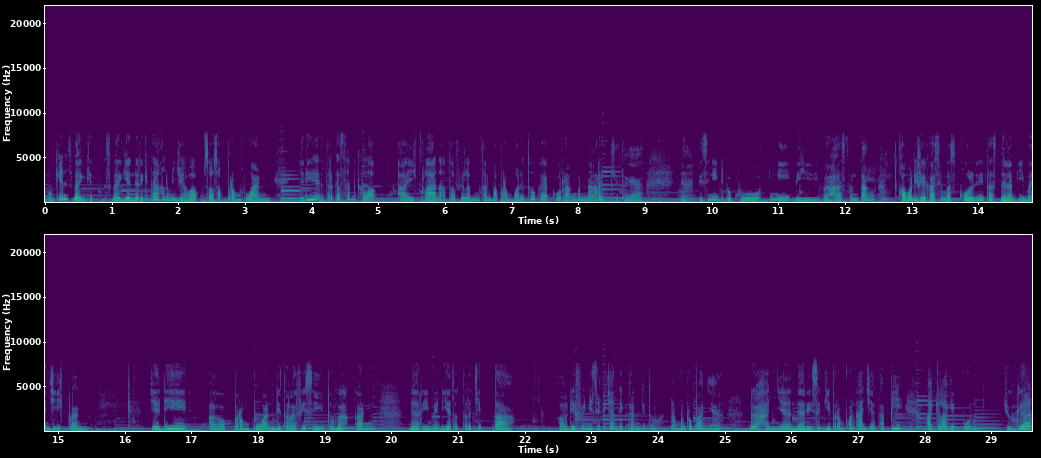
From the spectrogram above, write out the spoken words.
Mungkin sebagian, dari kita akan menjawab sosok perempuan. Jadi terkesan kalau iklan atau film tanpa perempuan itu kayak kurang menarik gitu ya. Nah, di sini di buku ini dibahas tentang komodifikasi maskulinitas dalam imaji iklan. Jadi uh, perempuan di televisi itu bahkan dari media itu tercipta uh, definisi kecantikan gitu. Namun rupanya nggak hanya dari segi perempuan aja, tapi laki-laki pun juga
